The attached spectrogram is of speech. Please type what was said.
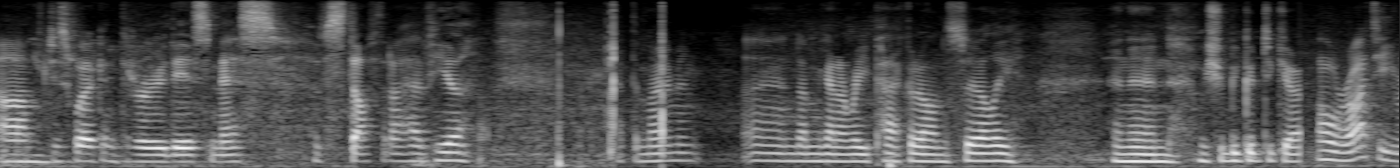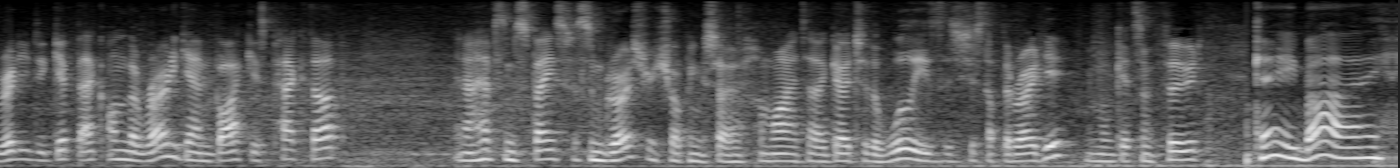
um, just working through this mess of stuff that I have here at the moment, and I'm to repack it on Surly, and then we should be good to go. Alrighty, ready to get back on the road again. Bike is packed up, and I have some space for some grocery shopping, so I might uh, go to the Woolies that's just up the road here, and we'll get some food. Okay, bye.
